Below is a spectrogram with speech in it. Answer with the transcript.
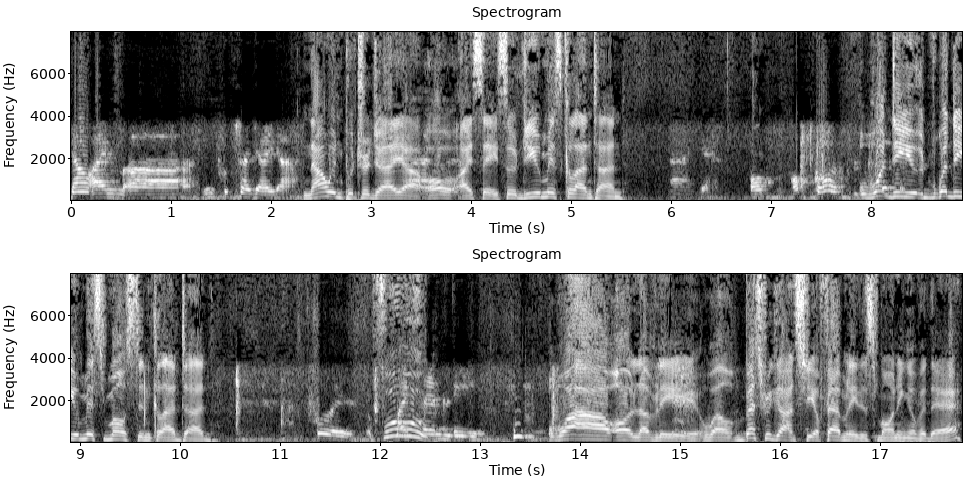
Now I'm uh, in Putrajaya. Now in Putrajaya. Oh, I say. So, do you miss Kelantan? Uh, yes. Of, of course. What do you What do you miss most in Kelantan? Food. Food. My family. Wow! Oh, lovely. Well, best regards to your family this morning over there.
